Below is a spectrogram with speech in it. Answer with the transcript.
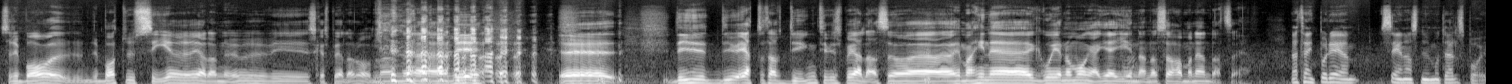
Så det är, bara, det är bara att du ser redan nu hur vi ska spela då. Men eh, vi, eh, det, är ju, det är ju ett och ett halvt dygn till vi spelar så eh, man hinner gå igenom många grejer innan och så har man ändrat sig. Jag tänkt på det senast nu mot Elfsborg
